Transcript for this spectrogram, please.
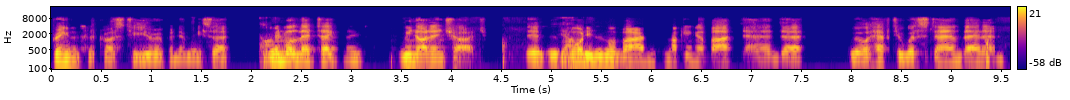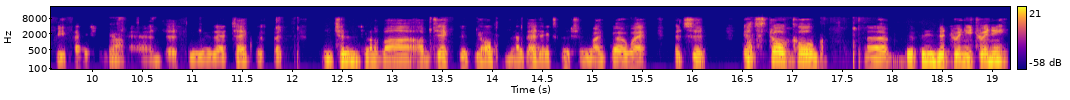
bring us across to Europe and everything. So, when will that take place? We're not in charge. There's this yeah. naughty little virus knocking about, and uh, we'll have to withstand that and be patient yeah. and uh, see where that takes us. But in terms of our objective, no, that expedition won't go away. It's a it's still called uh, Defender 2020,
